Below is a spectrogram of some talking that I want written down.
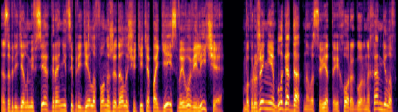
за пределами всех границ и пределов он ожидал ощутить апогей своего величия в окружении благодатного света и хора горных ангелов,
